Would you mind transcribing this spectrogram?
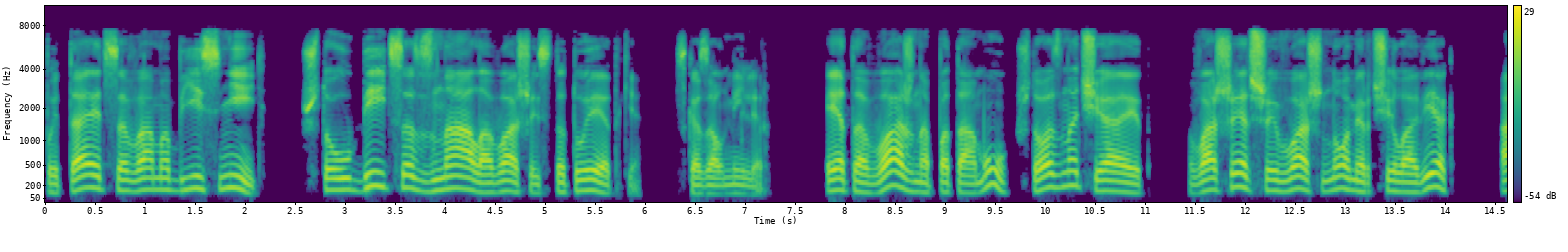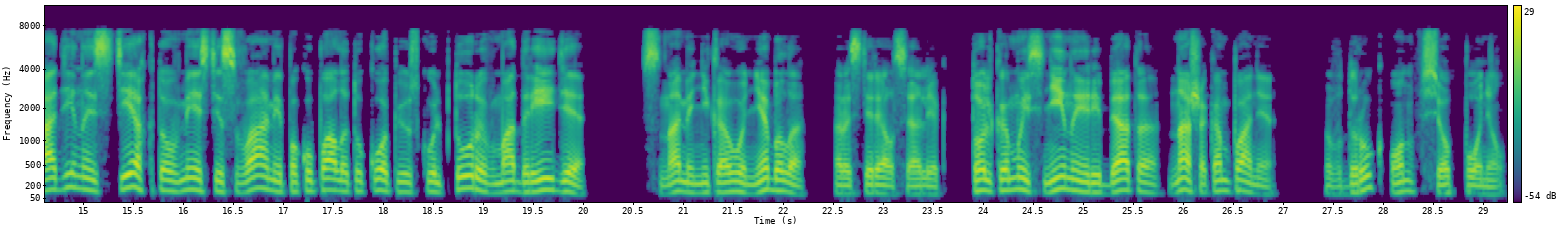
пытается вам объяснить, что убийца знал о вашей статуэтке, сказал Миллер. Это важно потому, что означает, вошедший в ваш номер человек один из тех, кто вместе с вами покупал эту копию скульптуры в Мадриде. С нами никого не было, растерялся Олег. Только мы с Ниной ребята, наша компания. Вдруг он все понял,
